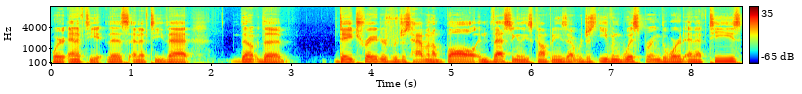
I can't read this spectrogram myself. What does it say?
where NFT this, NFT that. The the day traders were just having a ball investing in these companies that were just even whispering the word NFTs.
